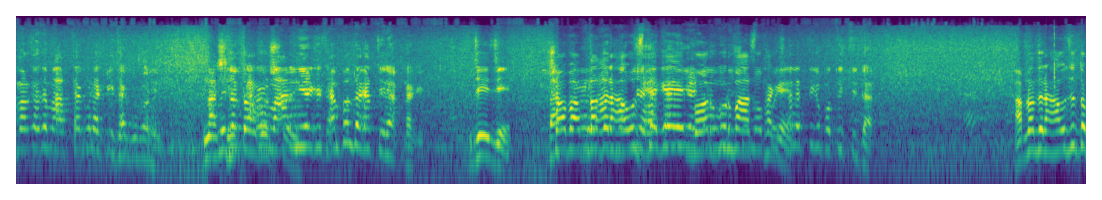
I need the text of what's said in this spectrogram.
আমার কাছে মাছ থাকবে না কি থাকবে বলেন? না, আমি তো মাল নিয়ে এসে স্যাম্পল দেখাচ্ছি না আপনাকে। জি জি। সব আপনাদের হাউস থেকে ভরপুর মাছ থাকে। থেকে প্রতিষ্ঠিত। আপনাদের হাউসে তো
